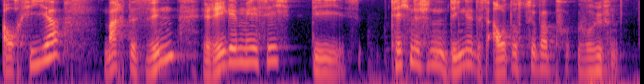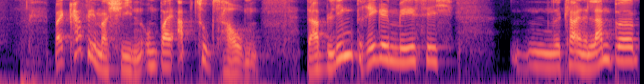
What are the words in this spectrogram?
Auch hier macht es Sinn, regelmäßig die technischen Dinge des Autos zu überprüfen. Bei Kaffeemaschinen und bei Abzugshauben, da blinkt regelmäßig eine kleine Lampe,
